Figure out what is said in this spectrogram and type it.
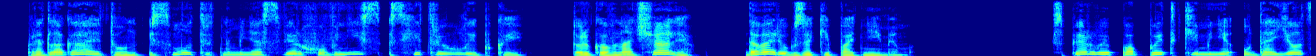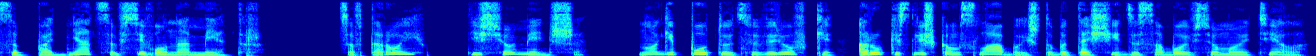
— предлагает он и смотрит на меня сверху вниз с хитрой улыбкой. Только вначале давай рюкзаки поднимем. С первой попытки мне удается подняться всего на метр. Со второй — еще меньше. Ноги путаются в веревке, а руки слишком слабые, чтобы тащить за собой все мое тело.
